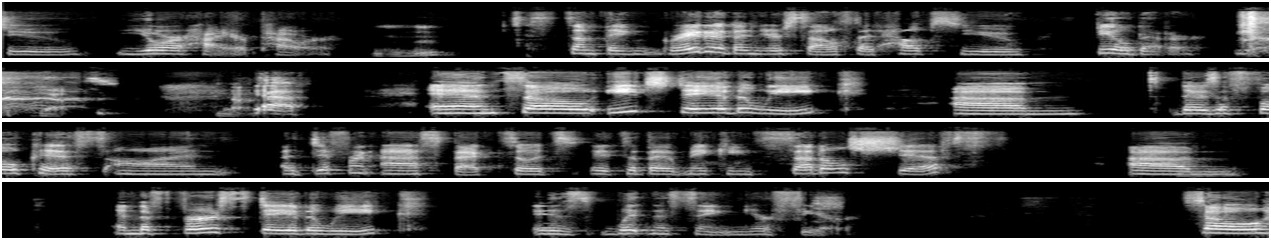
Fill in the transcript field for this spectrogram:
to your higher power. Hmm something greater than yourself that helps you feel better. Yes. Yes. Yeah and so each day of the week um, there's a focus on a different aspect. So it's it's about making subtle shifts. Um, Mhm. and the first day of the week is witnessing your fear. So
